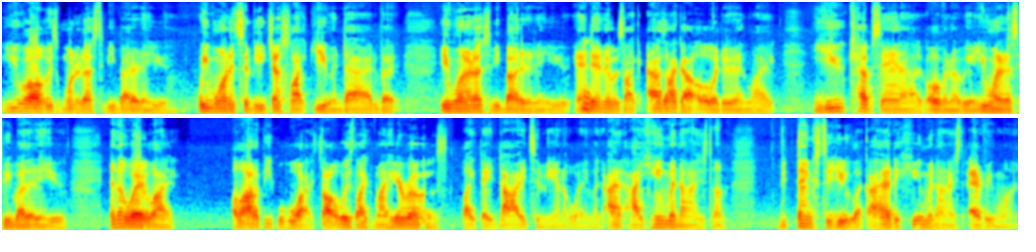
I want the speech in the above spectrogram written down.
you always wanted us to be better than you. We wanted to be just like you and Dad, but you wanted us to be better than you. And then it was like as I got older and like you kept saying that like over and over again, you wanted us to be better than you. In a way, like a lot of people who I thought was like my heroes, like they died to me in a way. Like I, I humanized them thanks to you. Like I had to humanize everyone.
